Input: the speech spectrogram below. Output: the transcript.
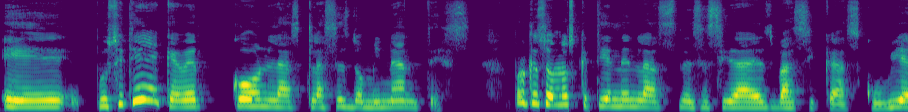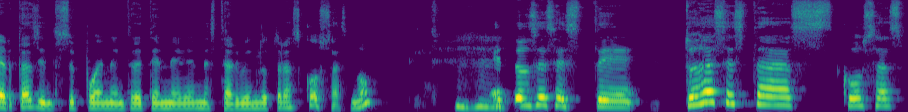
eh, pues sí tiene que ver con las clases dominantes, porque son los que tienen las necesidades básicas cubiertas y entonces se pueden entretener en estar viendo otras cosas, ¿no? Entonces, este, todas estas cosas,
